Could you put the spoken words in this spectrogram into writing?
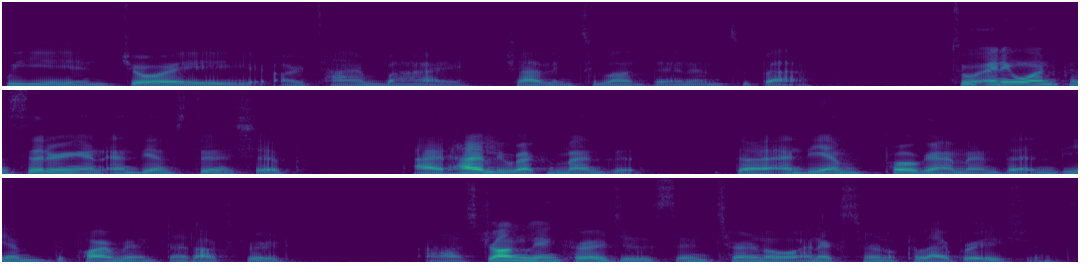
we enjoy our time by traveling to London and to Bath. To anyone considering an NDM studentship, I'd highly recommend it. The NDM program and the NDM department at Oxford uh, strongly encourages internal and external collaborations.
